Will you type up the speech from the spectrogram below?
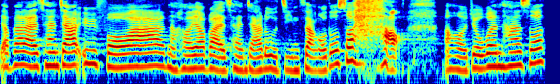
要不要来参加浴佛啊？然后要不要来参加入金藏？我都说好。然后我就问他说，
